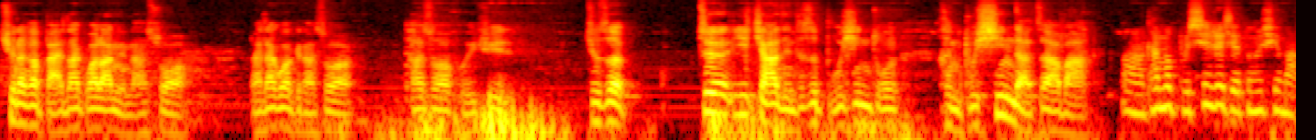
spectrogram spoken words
去那个白大褂那里，他说，白大褂给他说，他说回去就是这一家人都是不幸中很不幸的，知道吧？嗯，他们不信这些东西嘛，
